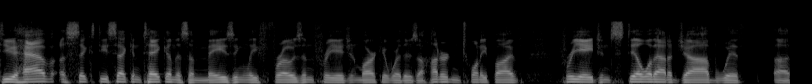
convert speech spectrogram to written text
Do you have a 60 second take on this amazingly frozen free agent market where there's 125 free agents still without a job with uh,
